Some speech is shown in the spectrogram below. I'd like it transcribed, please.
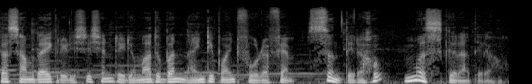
का सामुदायिक radio station, radio Madhuban 90.4 FM. सुनते रहो, मुस्कुराते रहो।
